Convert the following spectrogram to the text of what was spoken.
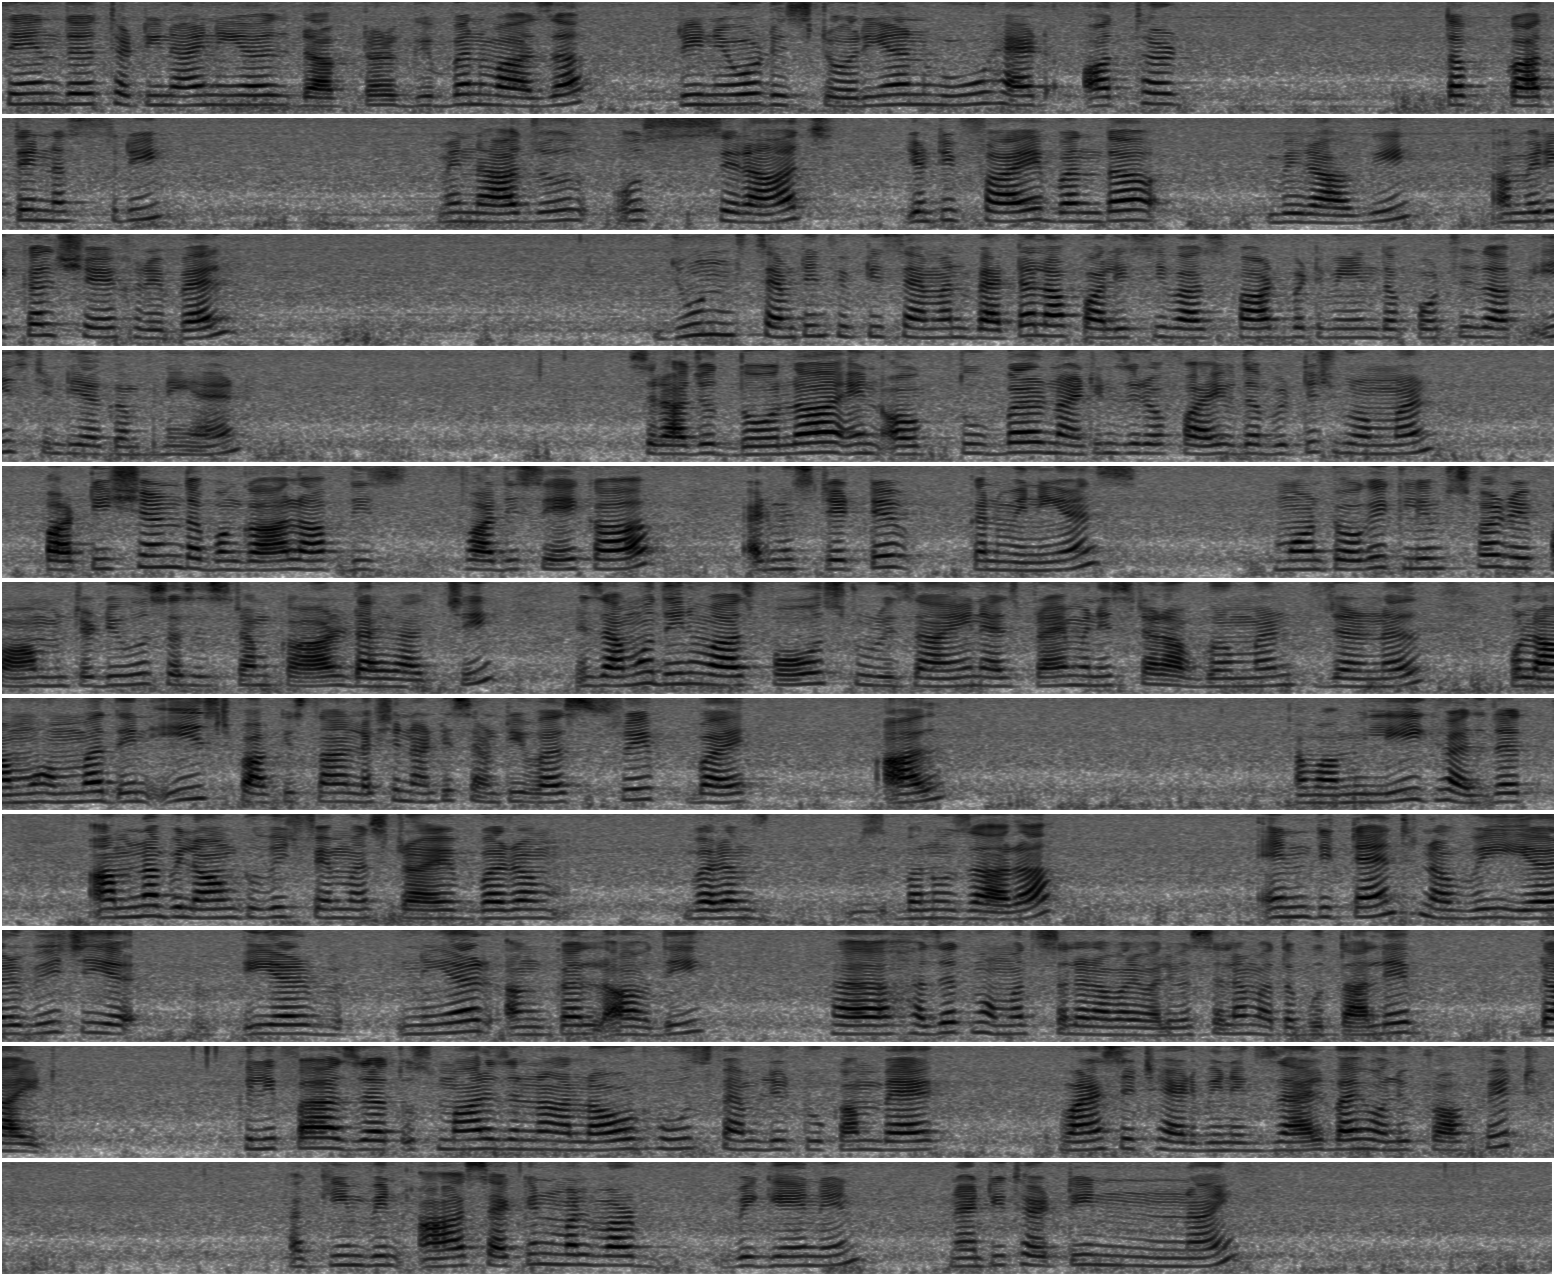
Sindh thirty nine years doctor Gibbon was a renowned historian who had authored Tabaqat Nasiri में Minhaj us Siraj identify Banda Bairagi अमेरिकल Sikh rebel. June 1757 battle of Plassey was fought between the forces of East India company and Sirajuddaula in October 1905 the British government partition the Bengal of this for the sake of administrative convenience Montagu claims for reform introduce a system call dyarchy Nizamuddin was forced to resign as prime minister of government general Ghulam Mohammad in East Pakistan election 1970 seventy was swept by all Awami League Hazrat Amna belong to which famous tribe बरम बरम बनुजारा in the tenth Navi year which year near uncle of the Hazrat Mohammad सल्ला वसलम Abu Talib died khalifa Hazrat Usman is ना allowed whose family to come back once it had been exile by holy prophet Hakim bin uh second world war began in nineteen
